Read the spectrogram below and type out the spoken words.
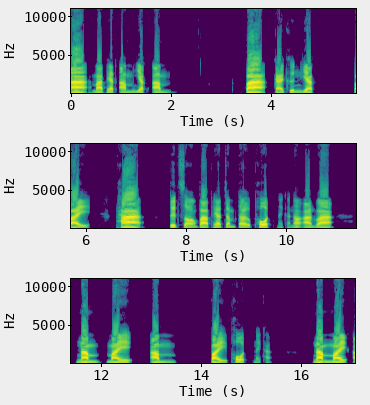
อ้ามาแพทย์อ่ำยักอ่ำป้าไก่ขึ้นยักไป ผ้าติดสองป้าแพทย์จำเตอโพดนะครับเนาะอ่านว่าน้ำไม่อ่ไปโพดนะครับน้ำไม่อ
